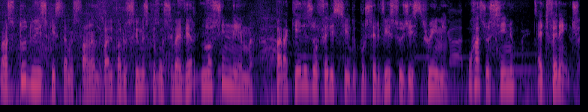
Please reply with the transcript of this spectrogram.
Mas tudo isso que estamos falando vale para os filmes que você vai ver no cinema. Para aqueles oferecidos por serviços de streaming, o raciocínio é diferente.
